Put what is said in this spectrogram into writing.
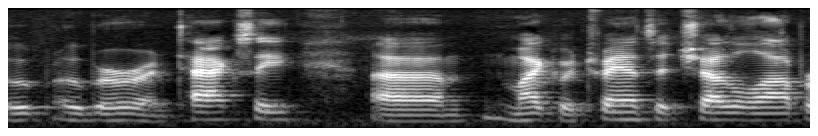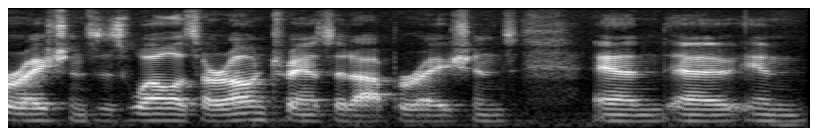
Uber and taxi, um, microtransit shuttle operations, as well as our own transit operations. And uh, in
